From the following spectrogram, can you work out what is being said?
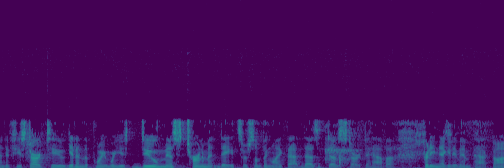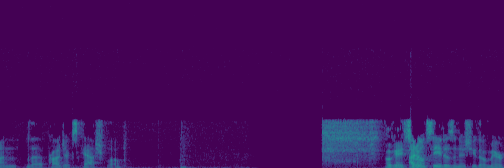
and if you start to get in the point where you do miss tournament dates or something like that, does does start to have a pretty negative impact on the project's cash flow. Okay, so. I don't see it as an issue, though, Mayor,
